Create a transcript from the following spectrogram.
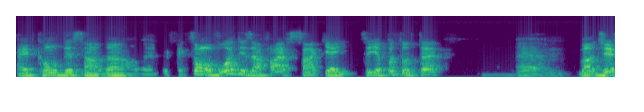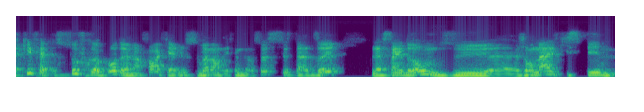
être condescendant envers eux. Fait on voit des affaires sans qu'il y ait. Il n'y a pas tout le temps. Euh, bon, JFK ne souffre pas d'une affaire qui arrive souvent dans des films comme ça, c'est-à-dire le syndrome du euh, journal qui spin.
